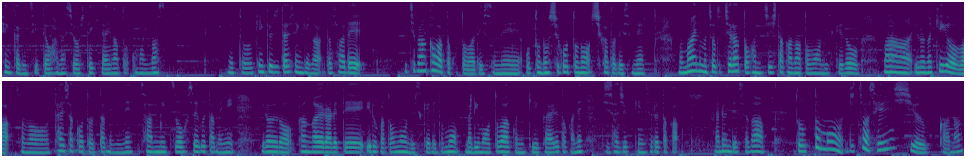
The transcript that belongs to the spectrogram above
変化についてお話をしていきたいなと思います。えっと、緊急事態宣言が出され一番変わったことはですね夫の仕事の仕方ですね前にもちょっとちらっとお話ししたかなと思うんですけどまあいろんな企業はその対策を取るためにね3密を防ぐためにいろいろ考えられているかと思うんですけれども、まあ、リモートワークに切り替えるとかね時差出勤するとかやるんですが夫も実は先週かな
